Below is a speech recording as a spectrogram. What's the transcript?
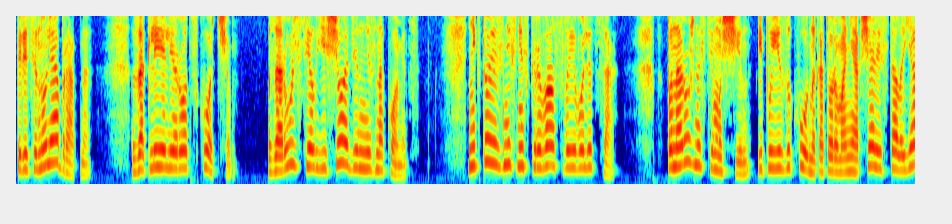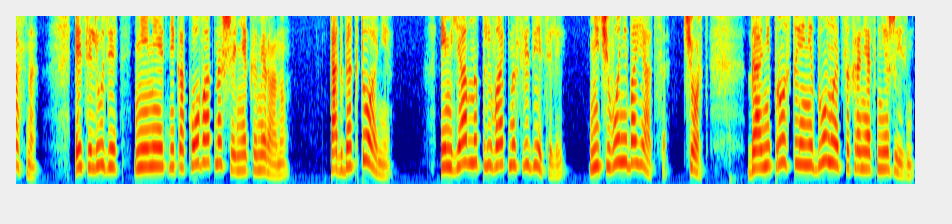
Перетянули обратно. Заклеили рот скотчем. За руль сел еще один незнакомец. Никто из них не скрывал своего лица. По наружности мужчин и по языку, на котором они общались, стало ясно, эти люди не имеют никакого отношения к Амирану. Тогда кто они? Им явно плевать на свидетелей. Ничего не боятся. Черт, да они просто и не думают сохранять мне жизнь.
